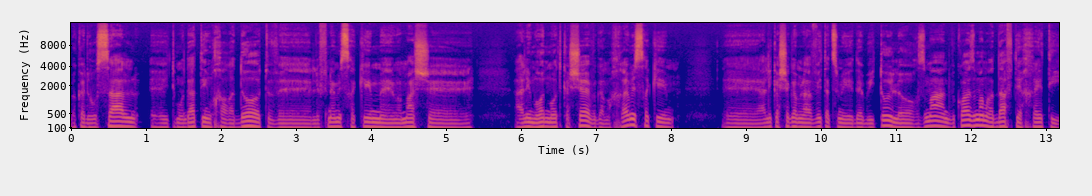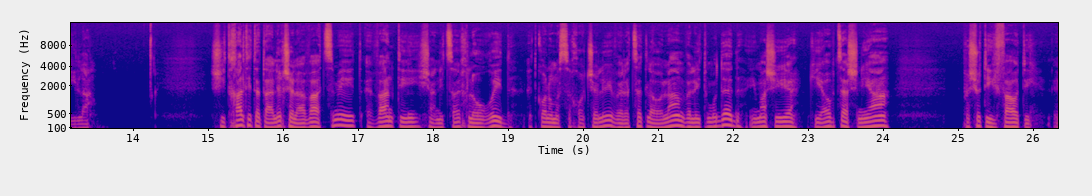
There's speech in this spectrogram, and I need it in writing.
בכדורסל אה, התמודדתי עם חרדות, ולפני משחקים אה, ממש היה לי מאוד מאוד קשה, וגם אחרי משחקים. היה לי קשה גם להביא את עצמי לידי ביטוי לאורך זמן, וכל הזמן רדפתי אחרי תהילה. כשהתחלתי את התהליך של אהבה עצמית, הבנתי שאני צריך להוריד את כל המסכות שלי ולצאת לעולם ולהתמודד עם מה שיהיה. כי האופציה השנייה פשוט העיפה אותי. אה,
